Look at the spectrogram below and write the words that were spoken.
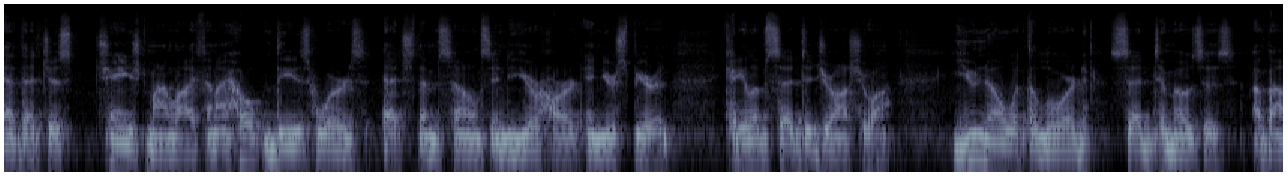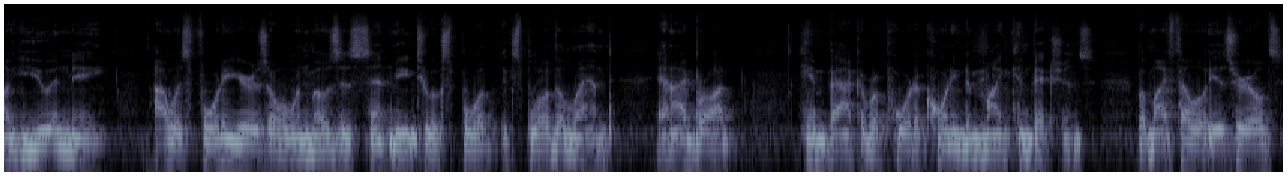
uh, that just changed my life. And I hope these words etch themselves into your heart and your spirit. Caleb said to Joshua, You know what the Lord said to Moses about you and me. I was 40 years old when Moses sent me to explore, explore the land, and I brought him back a report according to my convictions. But my fellow Israelites,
